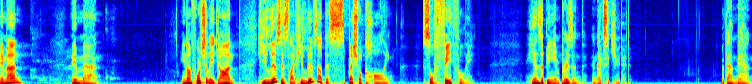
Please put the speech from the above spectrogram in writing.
Amen? Amen. You know, unfortunately, John, he lives this life. He lives out this special calling so faithfully. He ends up being imprisoned and executed. But that man,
